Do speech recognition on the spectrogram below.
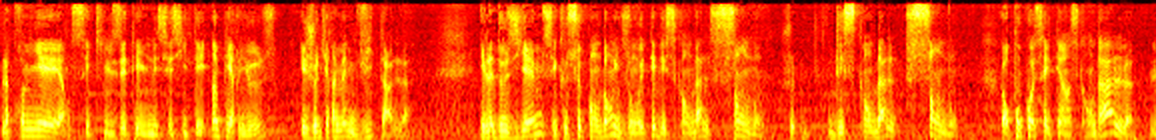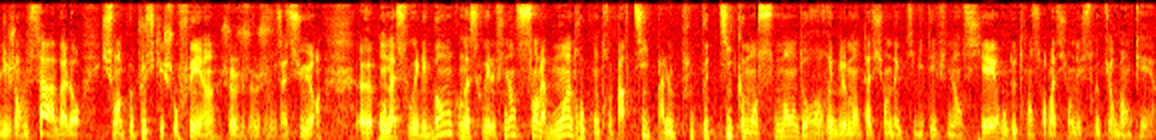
La première, c'est qu'ils étaient une nécessité impérieuse et je dirais même vitale. Et la deuxième, c'est que cependant, ils ont été des scandales sans nom. des scandales sans nom. Alors pourquoi ça a été un scandale? Les gens le savent, alors ils sont un peu plus qu'échauffés, hein, je, je, je, vous assure. Euh, on a sauvé les banques, on a sauvé la finance sans la moindre contrepartie, pas le plus petit commencement de réglementation de l'activité financière ou de transformation des structures bancaires.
